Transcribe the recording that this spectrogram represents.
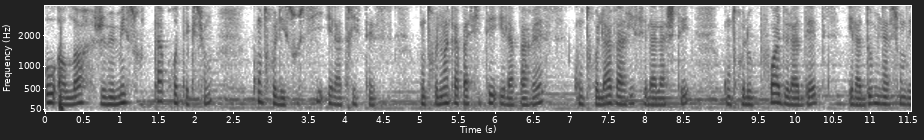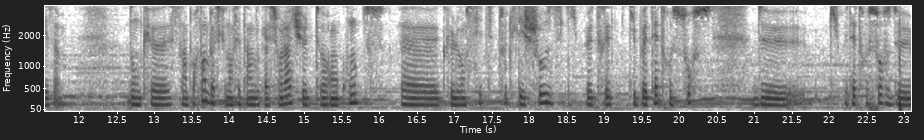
Oh Allah, je me mets sous ta protection contre les soucis et la tristesse contre l'incapacité et la paresse, contre l'avarice et la lâcheté, contre le poids de la dette et la domination des hommes. Donc euh, c'est important parce que dans cette invocation-là, tu te rends compte euh, que l'on cite toutes les choses qui peut qui peut être source de qui peut être source de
